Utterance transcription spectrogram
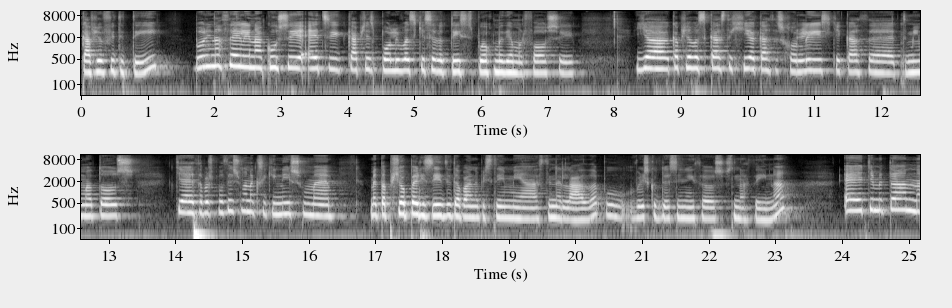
κάποιο φοιτητή μπορεί να θέλει να ακούσει έτσι κάποιες πολύ βασικές ερωτήσεις που έχουμε διαμορφώσει για κάποια βασικά στοιχεία κάθε σχολής και κάθε τμήματος και θα προσπαθήσουμε να ξεκινήσουμε με τα πιο περιζήτητα πανεπιστήμια στην Ελλάδα που βρίσκονται συνήθως στην Αθήνα ε, και μετά να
